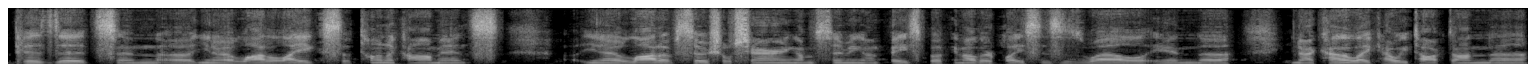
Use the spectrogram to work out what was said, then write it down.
visits and, uh, you know, a lot of likes, a ton of comments, you know, a lot of social sharing, I'm assuming, on Facebook and other places as well. And, uh, you know, I kind of like how we talked on uh,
